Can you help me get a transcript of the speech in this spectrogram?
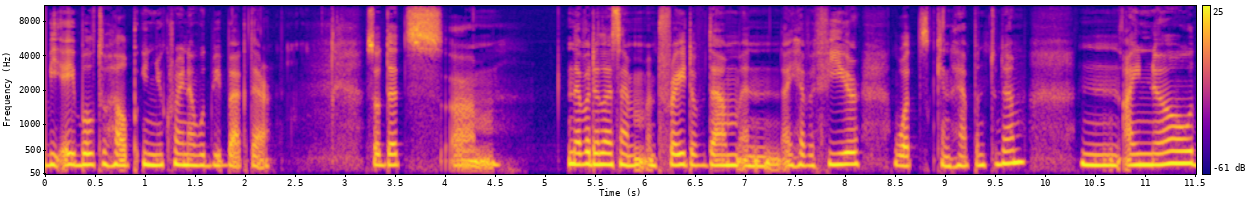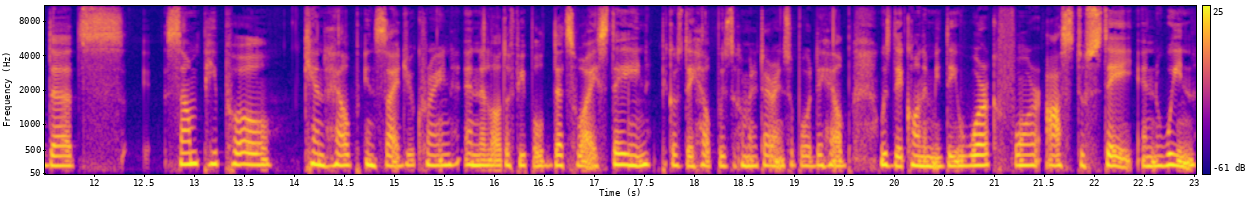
be able to help in Ukraine, I would be back there. So that's. Um, nevertheless, I'm afraid of them, and I have a fear what can happen to them. Mm, I know that some people can help inside Ukraine, and a lot of people that's why I stay in because they help with the humanitarian support, they help with the economy, they work for us to stay and win.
